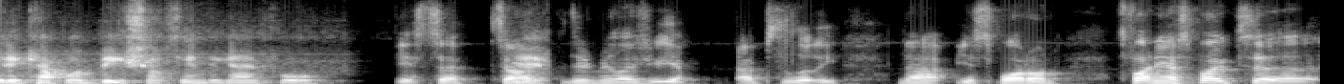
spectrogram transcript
Hit a couple of big shots at the game four. Yes, sir. Sorry, Yeah. I didn't realize you. Yep, absolutely. No, you're spot on. It's funny. I spoke to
